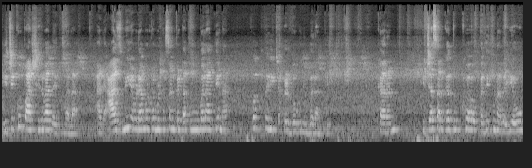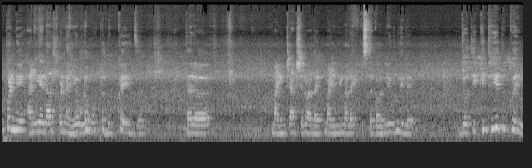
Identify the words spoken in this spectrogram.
हिचे खूप आशीर्वाद आहेत मला. आणि आज मी एवढ्या मोठ्या मोठ्या संकटातून उभं राहते ना फक्त हिच्याकडे बघून उभं राहते. कारण हिच्यासारखं दुःख कधी कुणाला येऊ पण नाही आणि येणार पण नाही. एवढं मोठं दुःख आहे हिचं. तर माईंचे आशीर्वाद आहेत माईंनी मला एक पुस्तकावर लिहून दिले ज्योती कितीही दुःख येऊ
